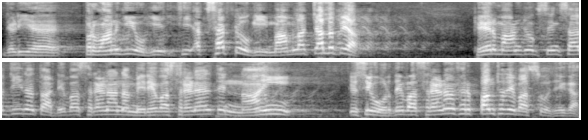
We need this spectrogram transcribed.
ਜਿਹੜੀ ਹੈ ਪ੍ਰਵਾਨਗੀ ਹੋ ਗਈ ਚਿੱਠੀ ਐਕਸੈਪਟ ਹੋ ਗਈ, ਮਾਮਲਾ ਚੱਲ ਪਿਆ। ਫਿਰ ਮਾਨਯੋਗ ਸਿੰਘ ਸਾਹਿਬ ਜੀ, ਨਾ ਤੁਹਾਡੇ ਵੱਸ ਰਹਿਣਾ, ਨਾ ਮੇਰੇ ਵੱਸ ਰਹਿਣਾ, ਤੇ ਨਾ ਹੀ ਕਿਸੇ ਹੋਰ ਦੇ ਵੱਸ ਰਹਿਣਾ, ਫਿਰ ਪੰਥ ਦੇ ਵੱਸ ਹੋ ਜਾਏਗਾ।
